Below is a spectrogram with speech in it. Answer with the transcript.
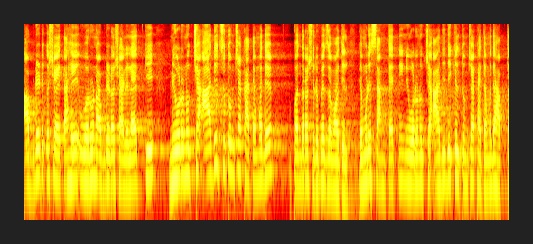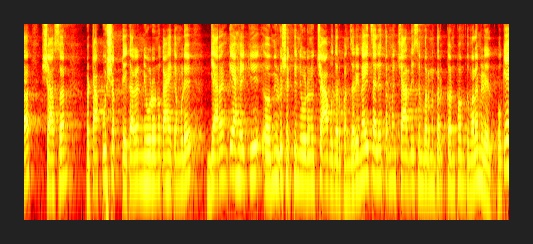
अपडेट कसे येत आहे? वरून अपडेट असे आलेले आहेत की निवडणूकच्या आधीच तुमच्या खात्यामध्ये पंधराशे रुपये जमा होतील. त्यामुळे सांगता येत नाही निवडणूकच्या आधी देखील तुमच्या खात्यामध्ये हप्ता शासन टाकू शकते. कारण निवडणूक आहे त्यामुळे गॅरंटी आहे की मिळू शकते निवडणूकच्या अगोदर पण. जरी नाही चालेल तर मग चार डिसेंबरनंतर कन्फर्म तुम्हाला मिळेल. ओके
